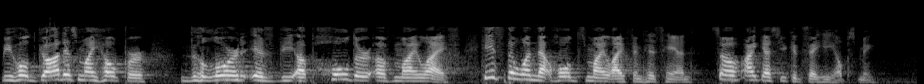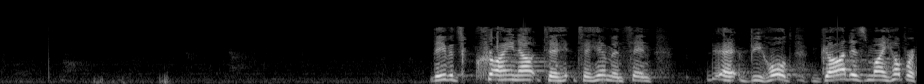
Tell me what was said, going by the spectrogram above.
Behold, God is my helper. The Lord is the upholder of my life. He's the one that holds my life in His hand. So I guess you could say He helps me. David's crying out to, to him and saying, Eh, behold, God is my helper.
